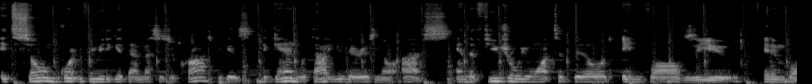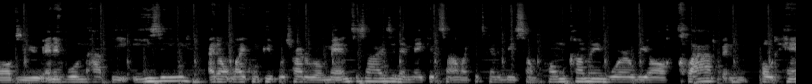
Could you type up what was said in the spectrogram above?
it's so important for me to get that message across because again, without you there is no us. And the future we want to build involves you. It involves you and it will not be easy. I don't like when people try to romanticize it and make it sound like it's going to be some homecoming where we all clap and hold hands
